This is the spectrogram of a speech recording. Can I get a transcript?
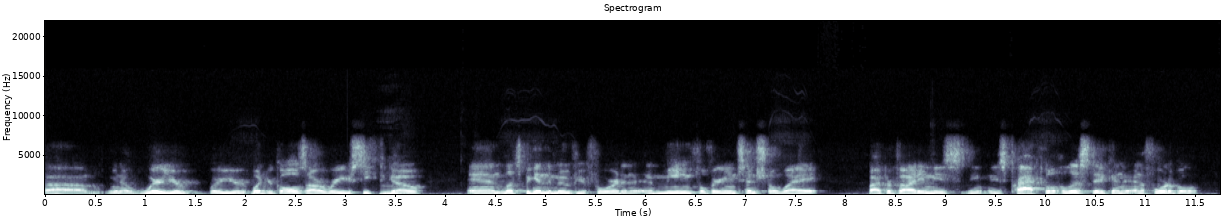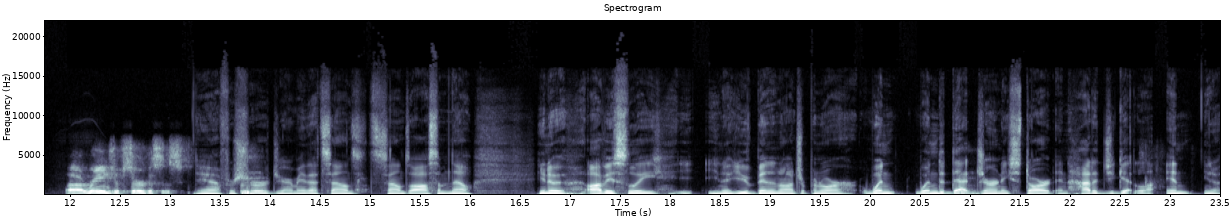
um, you know where your where your what your goals are, where you seek to mm. go, and let's begin to move you forward in a, in a, meaningful, very intentional way by providing these these practical, holistic, and, and affordable uh, range of services. Yeah, for sure, Jeremy. That sounds sounds awesome. Now, you know, obviously, you know, you've been an entrepreneur. When when did that mm. journey start, and how did you get in, you know,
